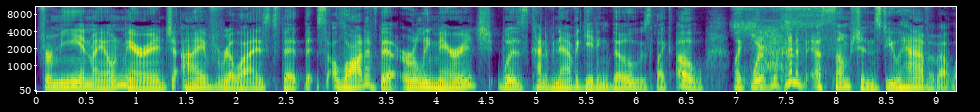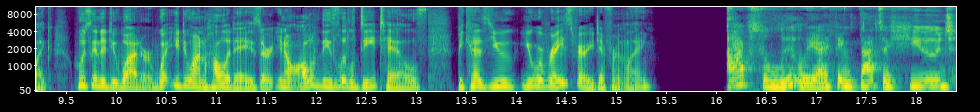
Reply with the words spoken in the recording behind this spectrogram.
for me in my own marriage i've realized that this, a lot of the early marriage was kind of navigating those like oh like yes. what, what kind of assumptions do you have about like who's going to do what or what you do on holidays or you know all of these little details because you you were raised very differently absolutely i think that's a huge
